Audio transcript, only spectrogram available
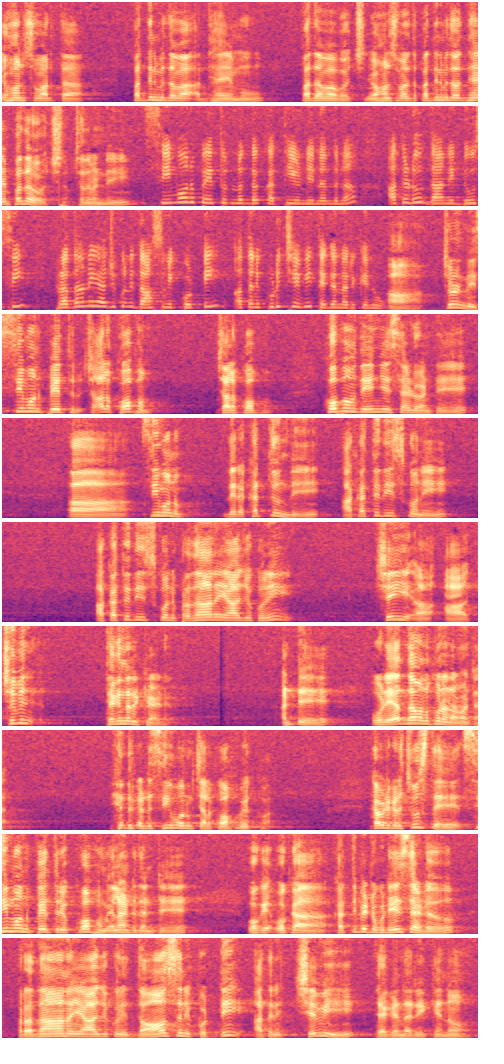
యోహాను సువార్త పద్దెనిమిదవ అధ్యాయము పదవ వచ్చిన యోహాను సువార్త పద్దెనిమిదవ అధ్యాయం పదవ వచ్చిన చదవండి. సీమోను పేతురునొద్ద కత్తి ఉండినందున అతడు దాన్ని దూసి ప్రధాన యాజకుని దాసుని కొట్టి అతని కుడి చెవి తెగ నరికెను. ఆ, చూడండి సీమోన్ పేతురు చాలా కోపం చాలా కోపం. కోపంతో ఏం చేశాడు అంటే సీమోను దగ్గర కత్తి ఉంది. ఆ కత్తి తీసుకొని ఆ కత్తి తీసుకొని ప్రధాన యాజకుని చెయ్యి ఆ- ఆ తెగ తెగనరికాడు. అంటే వాడు వేద్దాం అనుకున్నాడు అనమాట ఎందుకంటే సీమోనుకు చాలా కోపం ఎక్కువ. కాబట్టి ఇక్కడ చూస్తే సీమోను పేతురు యొక్క కోపం ఎలాంటిదంటే ఒక ఒక కత్తిపెట్టి ఒకటి వేశాడు ప్రధాన యాజకుని దాసుని కొట్టి అతని చెవి తెగ నరికెను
